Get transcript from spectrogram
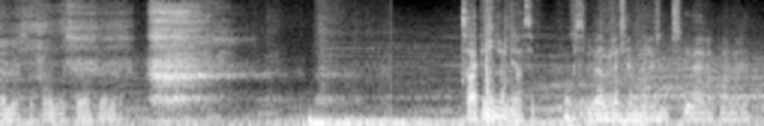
Bismillahirrahmanirrahim. Bismillahirrahmanirrahim. Sakin olacağım mı Yasin? Bismillahirrahmanirrahim. Bismillahirrahmanirrahim.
